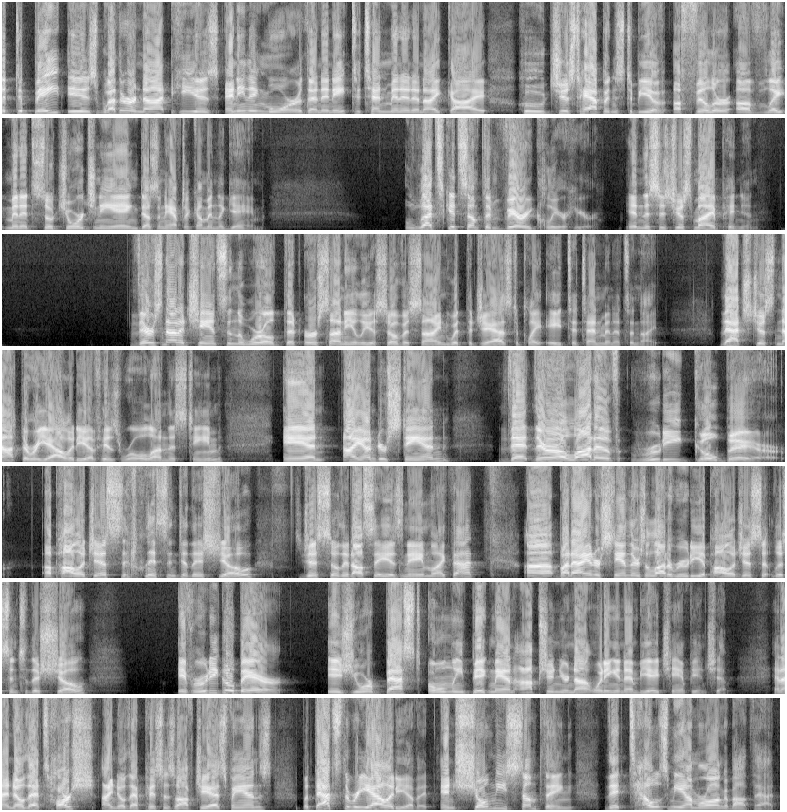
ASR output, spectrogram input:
the debate is whether or not he is anything more than an eight to 10 minute a night guy who just happens to be a, a filler of late minutes so Georges Niang doesn't have to come in the game. Let's get something very clear here, and this is just my opinion. There's not a chance in the world that Ersan Ilyasova signed with the Jazz to play eight to 10 minutes a night. That's just not the reality of his role on this team. And I understand that there are a lot of Rudy Gobert apologists that listen to this show, just so that I'll say his name like that. Uh, but I understand there's a lot of Rudy apologists that listen to this show. If Rudy Gobert is your best only big man option, you're not winning an NBA championship. And I know that's harsh. I know that pisses off Jazz fans, but that's the reality of it. And show me something that tells me I'm wrong about that.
